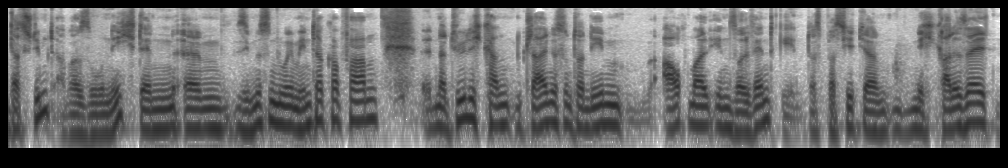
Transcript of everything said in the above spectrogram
das stimmt aber so nicht, denn ähm, Sie müssen nur im Hinterkopf haben, äh, natürlich kann ein kleines Unternehmen auch mal insolvent gehen. Das passiert ja nicht gerade selten.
